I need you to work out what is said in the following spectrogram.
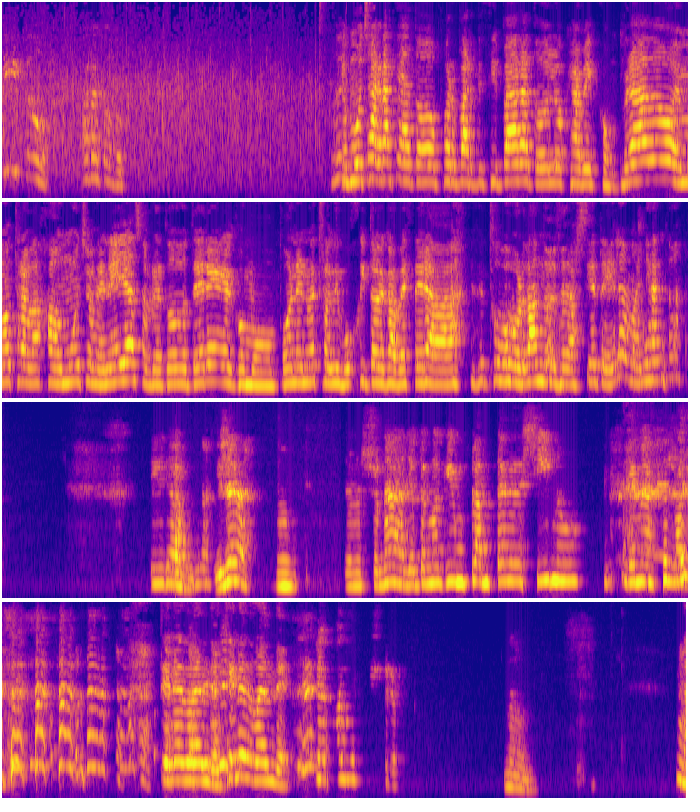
Besito Para todos. Que muchas gracias a todos por participar, a todos los que habéis comprado. Hemos trabajado muchos en ella, sobre todo Tere, que como pone nuestro dibujito de cabecera, estuvo bordando desde las 7 de la mañana. Mira, mira. No, yo no soy nada. Yo tengo aquí un plantel de chino que me hacen la... Tiene duende, tiene duende. No. Los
